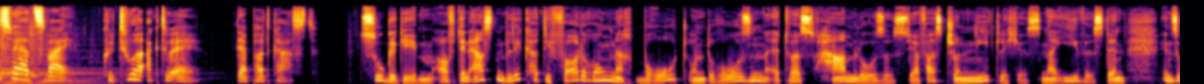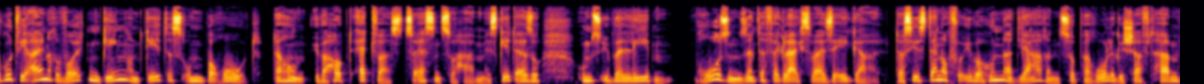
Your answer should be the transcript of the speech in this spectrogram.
SWR 2, Kultur aktuell, der Podcast. Zugegeben, auf den ersten Blick hat die Forderung nach Brot und Rosen etwas harmloses, ja fast schon niedliches, naives, denn in so gut wie allen Revolten ging und geht es um Brot, darum überhaupt etwas zu essen zu haben. Es geht also ums Überleben, Rosen sind da vergleichsweise egal. Dass sie es dennoch vor über 100 Jahren zur Parole geschafft haben,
